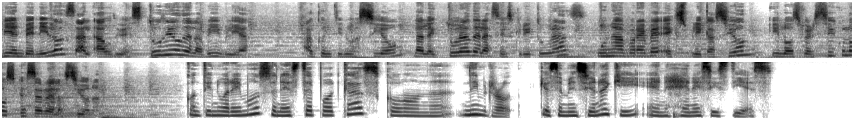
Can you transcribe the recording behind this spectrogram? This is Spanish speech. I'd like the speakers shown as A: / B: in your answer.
A: Bienvenidos al audio estudio de la Biblia. A continuación, la lectura de las Escrituras, una breve explicación y los versículos que se relacionan.
B: Continuaremos en este podcast con Nimrod, que se menciona aquí en Génesis 10.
